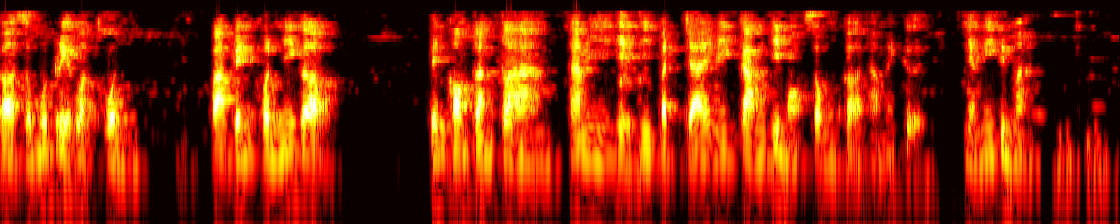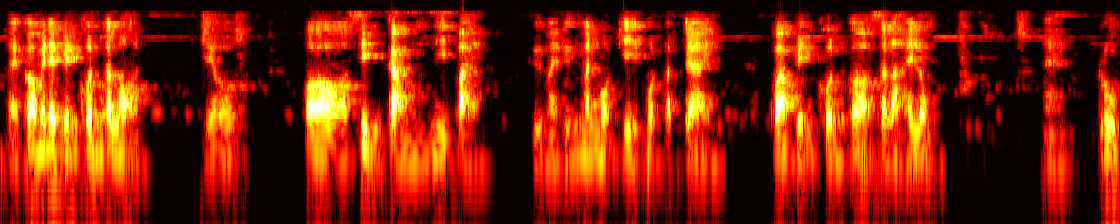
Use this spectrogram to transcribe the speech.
ก็สมมุติเรียกว่าคน ความเป็นคนนี้ก็เป็นของกลางๆ ถ้ามีเหตุมีปัจจัยมีกรรมที่เหมาะสมก็ทำให้เกิด อย่างนี้ขึ้นมา แต่ก็ไม่ได้เป็นคนตลอด เดี๋ยวพอสิ้นกรรมนี้ไป คือหมายถึงมันหมดเหตุหมดปัจจัย ความเป็นคนก็สลายลงนะรูป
